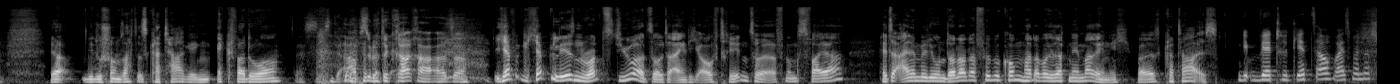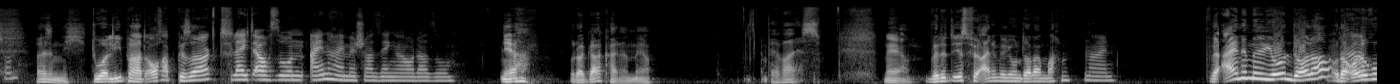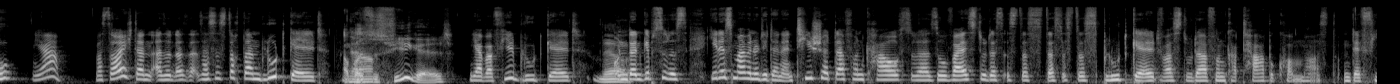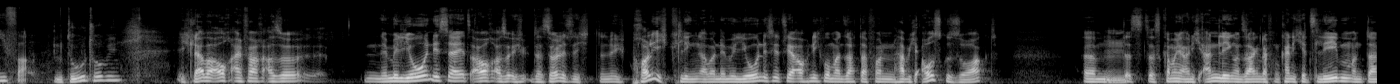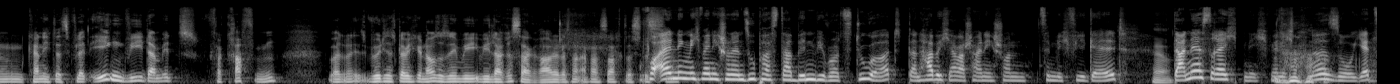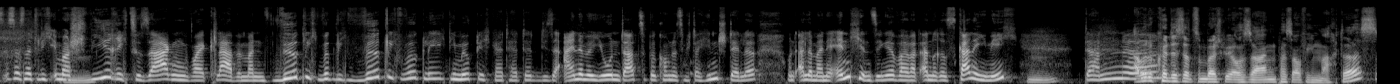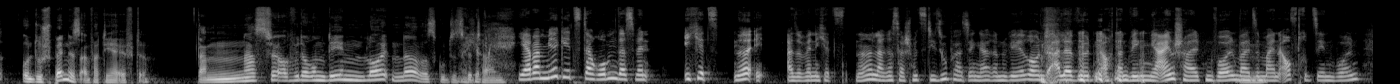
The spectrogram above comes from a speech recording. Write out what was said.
Ja, wie du schon sagtest, Katar gegen Ecuador. Das ist der absolute Kracher. Also Ich habe ich hab gelesen, Rod Stewart sollte eigentlich auftreten zur Eröffnungsfeier. Hätte eine Million Dollar dafür bekommen, hat aber gesagt, nee, mach ich nicht, weil es Katar ist. wer tritt jetzt auf, weiß man das schon? Weiß ich nicht. Dua Lipa hat auch abgesagt. Vielleicht auch so ein einheimischer Sänger oder so. Ja, oder gar keiner mehr. Wer weiß. Naja, würdet ihr es für eine Million Dollar machen? Nein. Für eine Million Dollar oder Ja. Euro? Ja, was soll ich dann? Also das, das ist doch dann Blutgeld. Aber Ja. es ist viel Geld. Ja, aber viel Blutgeld. Ja. Und dann gibst du das jedes Mal, wenn du dir dann ein T-Shirt davon kaufst oder so, weißt du, das ist das, das ist das Blutgeld, was du da von Katar bekommen hast und der FIFA. Und du, Tobi? ich glaube auch einfach, also eine Million ist ja jetzt auch, also ich, das soll jetzt nicht, nicht prollig klingen, aber eine Million ist jetzt ja auch nicht, wo man sagt, davon habe ich ausgesorgt. Ähm, das, das kann man ja auch nicht anlegen und sagen, davon kann ich jetzt leben und dann kann ich das vielleicht irgendwie damit verkraften. Weil dann würde ich das, glaube ich, genauso sehen wie, wie Larissa gerade, dass man einfach sagt, das ist. Vor allen Dingen nicht, wenn ich schon ein Superstar bin wie Rod Stewart, dann habe ich ja wahrscheinlich schon ziemlich viel Geld. Ja. Dann erst recht nicht, wenn ich, ne, so. Jetzt ist es natürlich immer schwierig zu sagen, weil klar, wenn man wirklich, wirklich, wirklich, wirklich die Möglichkeit hätte, diese eine Million da zu bekommen, dass ich mich da hinstelle und alle meine Entchen singe, weil was anderes kann ich nicht, dann, äh, Aber du könntest ja zum Beispiel auch sagen, pass auf, ich mach das und du spendest einfach die Hälfte. Dann hast du ja auch wiederum den Leuten da was Gutes getan. Ja, bei mir geht's darum, dass wenn ich jetzt, ne, also wenn ich jetzt ne, Larissa Schmitz die Supersängerin wäre und alle würden auch dann wegen mir einschalten wollen, weil sie meinen Auftritt sehen wollen,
